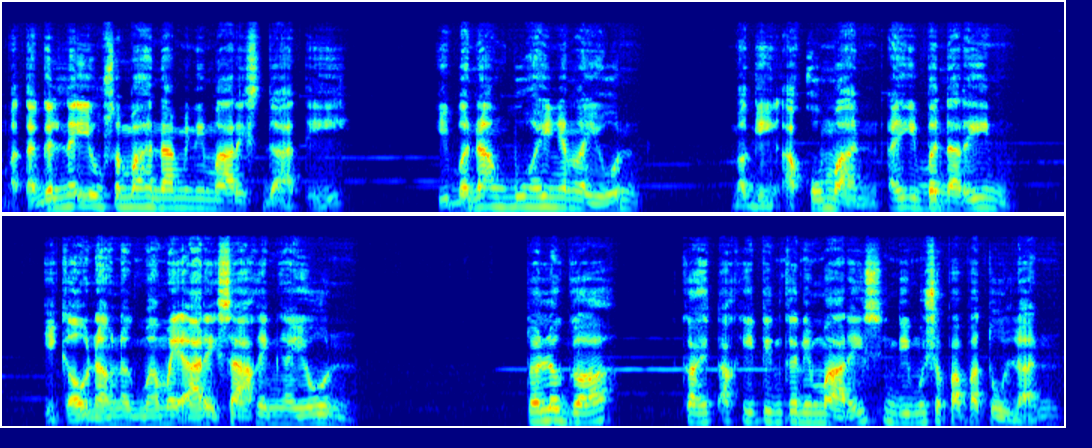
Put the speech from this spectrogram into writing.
Matagal na iyong samahan namin ni Maris dati. Iba na ang buhay niya ngayon. Maging ako man ay iba na rin. Ikaw na ang nagmamayari sa akin ngayon. Talaga? Kahit akitin ka ni Maris, hindi mo siya papatulan?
